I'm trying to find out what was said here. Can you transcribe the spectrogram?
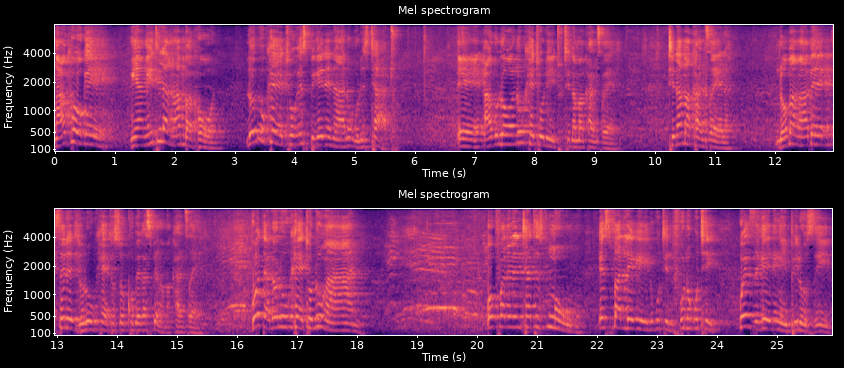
Ngakho ke ngiyangithi la ngihamba khona lolu khetho esibhekene nalo ngolwesithathu eh akulona ukhetho lethu thina makhansela. Thina makhansela noma ngabe seledlula ukhetho soqhubeka sibe ngamakhansela. Kodwa lolu ukhetho lungani? Okufanele nithathe isinqumo esibalekile ukuthi nifuna ukuthi kwenzekeni ngeimpilo zenu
